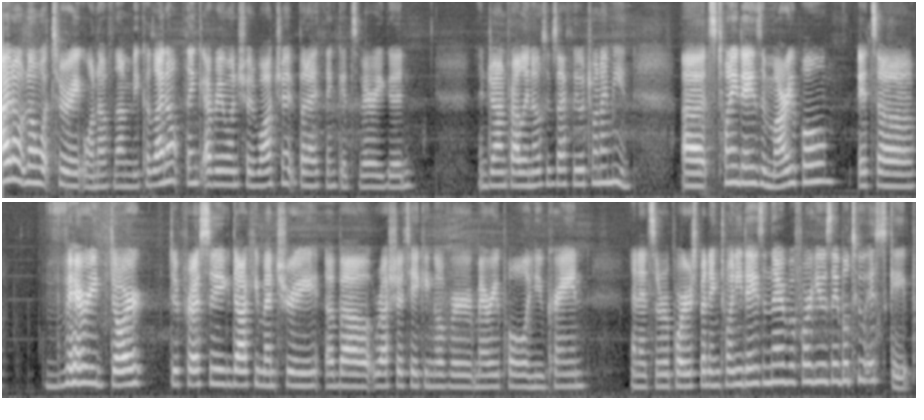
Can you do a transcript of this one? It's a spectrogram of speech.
I don't know what to rate one of them because I don't think everyone should watch it, but I think it's very good. And John probably knows exactly which one I mean. Uh, it's 20 Days in Mariupol. It's a very dark, depressing documentary about Russia taking over Mariupol in Ukraine. And it's a reporter spending 20 days in there before he was able to escape.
